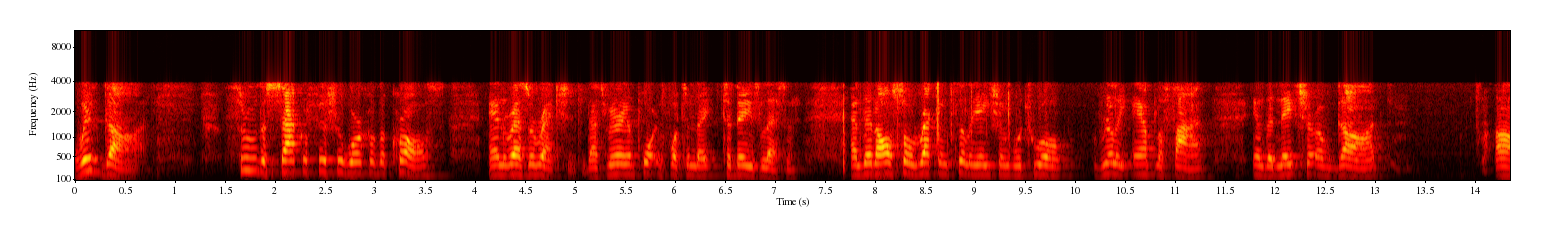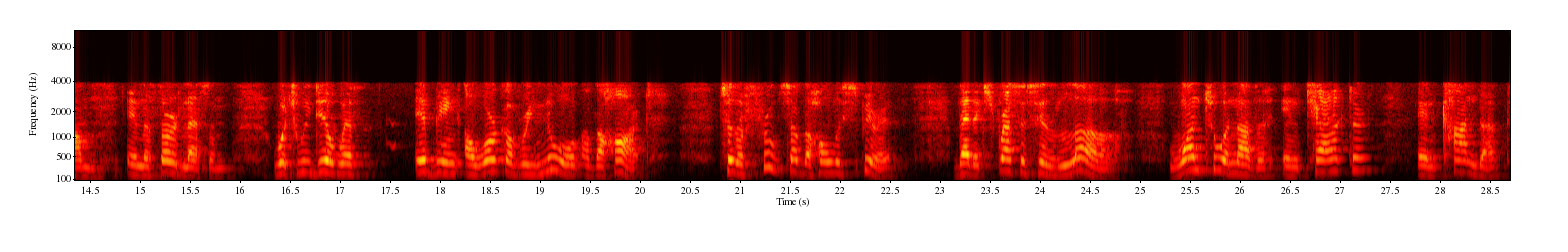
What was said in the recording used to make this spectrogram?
with God through the sacrificial work of the cross and resurrection. That's very important for today's lesson. And then also reconciliation, which will really amplify in the nature of God um, in the third lesson, which we deal with it being a work of renewal of the heart to the fruits of the Holy Spirit that expresses His love one to another in character, in conduct,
